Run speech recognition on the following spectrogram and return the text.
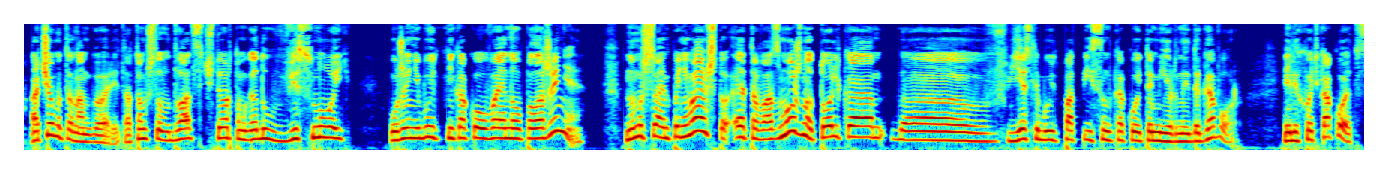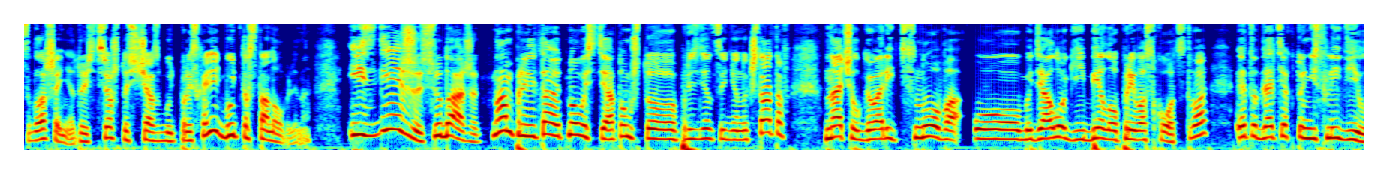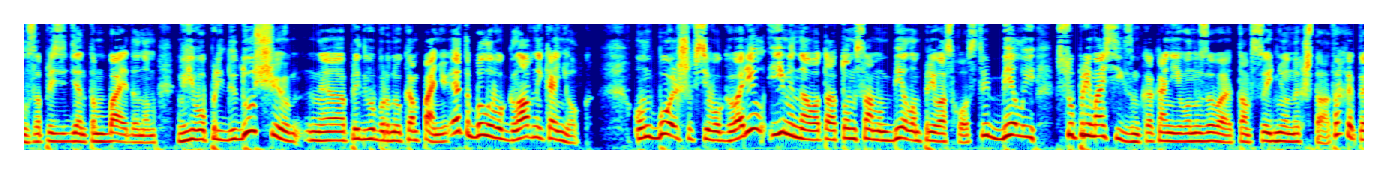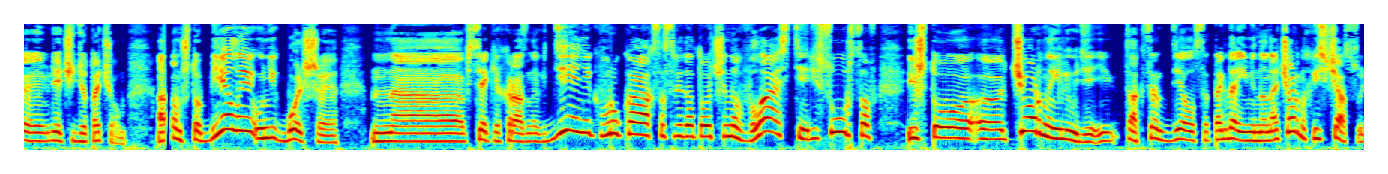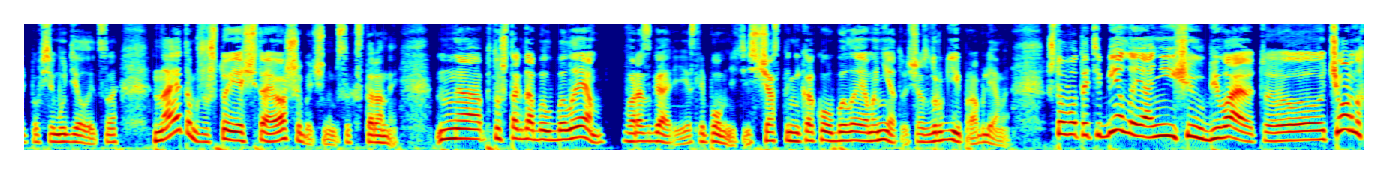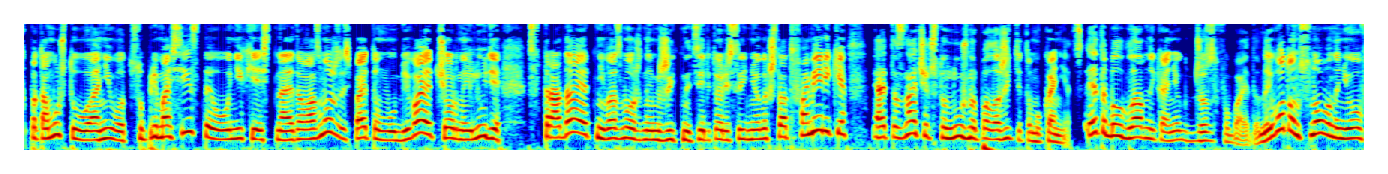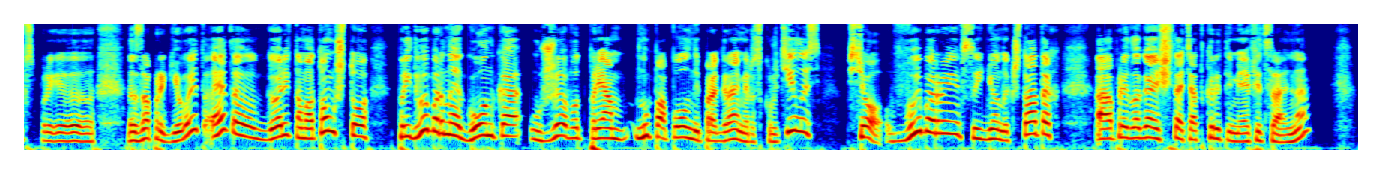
О чем это нам говорит? О том, что в 2024 году весной уже не будет никакого военного положения? Но мы же с вами понимаем, что это возможно только э, если будет подписан какой-то мирный договор или хоть какое-то соглашение. То есть все, что сейчас будет происходить, будет остановлено. И здесь же, сюда же, к нам прилетают новости о том, что президент Соединенных Штатов начал говорить снова об идеологии белого превосходства. Это для тех, кто не следил за президентом Байденом в его предыдущую э, предвыборную кампанию. Это был его главный конек. Он больше всего говорил именно вот о том самом белом превосходстве, белый супремасизм, как они его называют там в Соединенных Штатах. Это речь идет о чем? О том, что белые, у них больше э, всяких разных денег в руках сосредоточено, власти, ресурсов, и что э, черные люди, и акцент делался тогда именно на черных, и сейчас, суть по всему, делается на этом же, что я считаю ошибочным с их стороны. Э, потому что тогда был БЛМ, в разгаре, если помните. Сейчас-то никакого БЛМа нету, сейчас другие проблемы. Что вот эти белые, они еще и убивают э, черных, потому что они вот супремасисты, у них есть на это возможность, поэтому убивают. Черные люди страдают, невозможно им жить на территории Соединенных Штатов Америки, а это значит, что нужно положить этому конец. Это был главный конек Джозефа Байдена. И вот он снова на него вспры... э, запрыгивает. Это говорит нам о том, что предвыборная гонка уже вот прям, ну, по полной программе раскрутилась все, выборы в Соединенных Штатах а, предлагаю считать открытыми официально.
